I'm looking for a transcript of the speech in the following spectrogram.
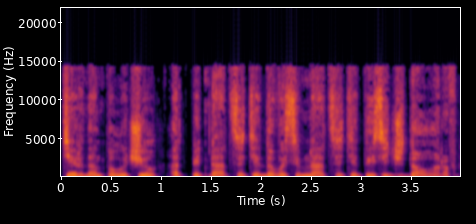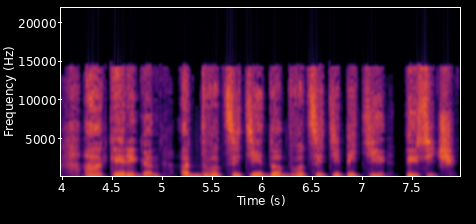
Тирнан получил от 15 до 18 тысяч долларов, а Керриган от 20 до 25 тысяч,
